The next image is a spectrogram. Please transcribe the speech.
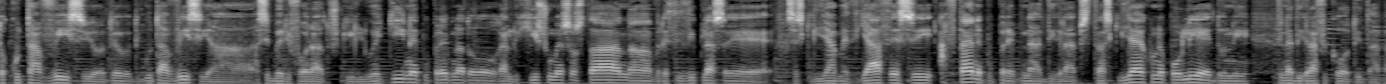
το κουταβίσιο, την κουταβίσια συμπεριφορά του σκύλου. Εκεί είναι που πρέπει να το γαλουχίσουμε σωστά, να βρεθεί δίπλα σε, σε σκυλιά με διάθεση. Αυτά είναι που πρέπει να αντιγράψει. Τα σκυλιά έχουν πολύ έντονη την αντιγραφικότητα.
